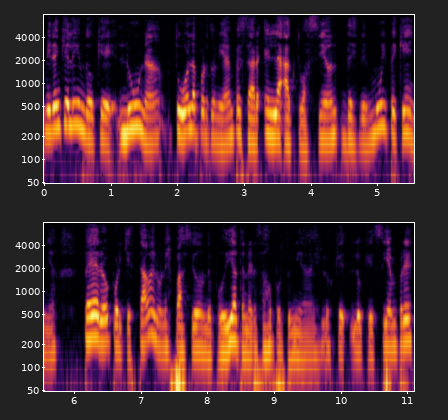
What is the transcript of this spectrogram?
Miren qué lindo que Luna tuvo la oportunidad de empezar en la actuación desde muy pequeña, pero porque estaba en un espacio donde podía tener esas oportunidades. Lo que, siempre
